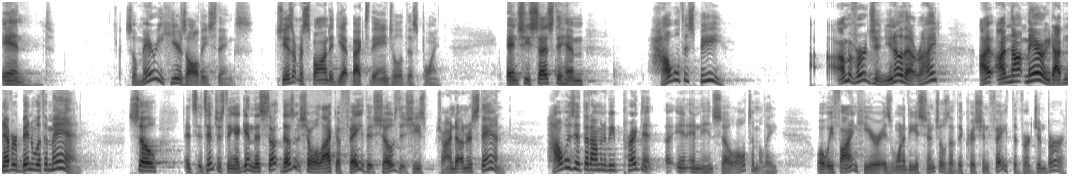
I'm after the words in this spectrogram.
end. So Mary hears all these things. She hasn't responded yet back to the angel at this point. And she says to him, How will this be? I'm a virgin. You know that, right? I, am not married. I've never been with a man. So it's, it's interesting. Again, this doesn't show a lack of faith, it shows that she's trying to understand. How is it that I'm going to be pregnant? Uh, and, and, and so ultimately, what we find here is one of the essentials of the Christian faith the virgin birth.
